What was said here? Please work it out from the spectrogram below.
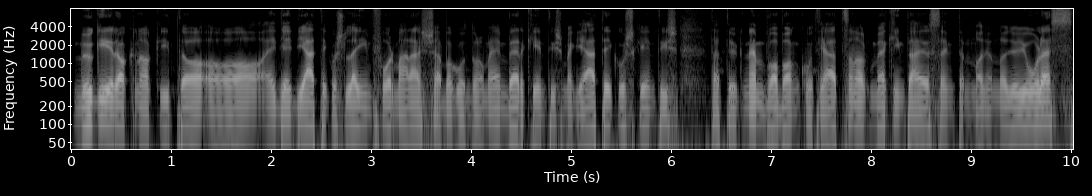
mögé raknak itt a, a egy-egy játékos leinformálásába, gondolom emberként is, meg játékosként is, tehát ők nem vabankot játszanak, McIntyre szerintem nagyon-nagyon jó lesz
